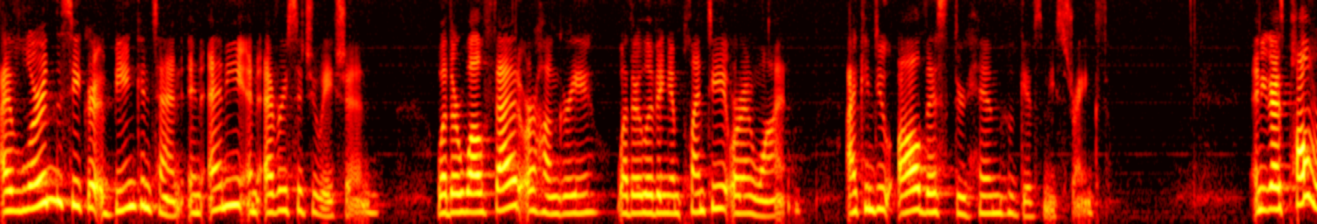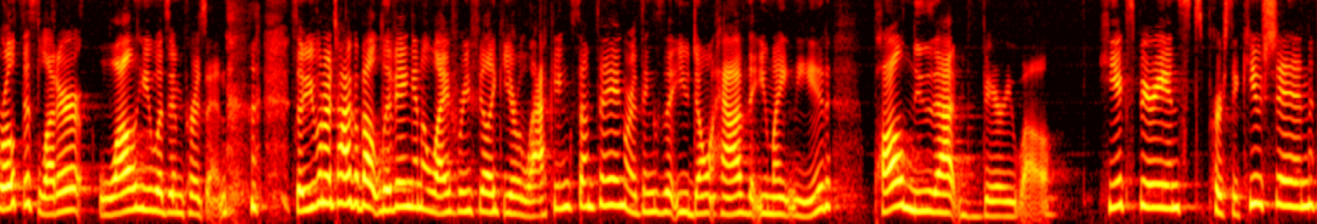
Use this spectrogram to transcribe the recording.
I have learned the secret of being content in any and every situation, whether well fed or hungry, whether living in plenty or in want. I can do all this through him who gives me strength. And you guys, Paul wrote this letter while he was in prison. so you want to talk about living in a life where you feel like you're lacking something or things that you don't have that you might need. Paul knew that very well. He experienced persecution.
